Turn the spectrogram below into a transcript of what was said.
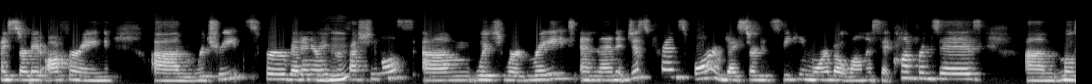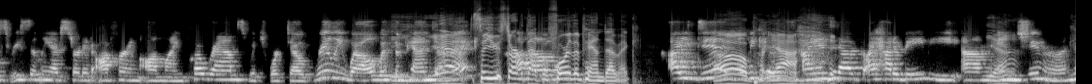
I started offering um, retreats for veterinary mm-hmm. professionals, um, which were great. And then it just transformed. I started speaking more about wellness at conferences. Um, most recently, I've started offering online programs, which worked out really well with the pandemic. Yeah. So you started that before the um, pandemic. I did oh, because yeah. I ended up I had a baby um, yeah. in June,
